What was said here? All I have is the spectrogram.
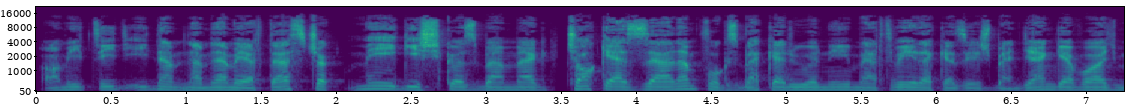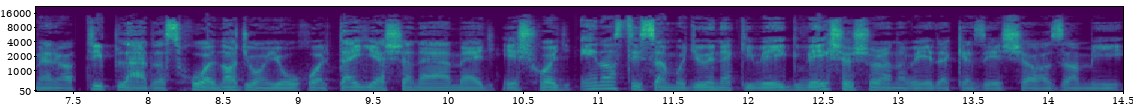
amit így, így nem, nem, nem értesz, csak mégis közben meg csak ezzel nem fogsz bekerülni, mert védekezésben gyenge vagy, mert a triplád az hol nagyon jó, hol teljesen elmegy, és hogy én azt hiszem, hogy ő neki vég, végső soron a védekezése az, ami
